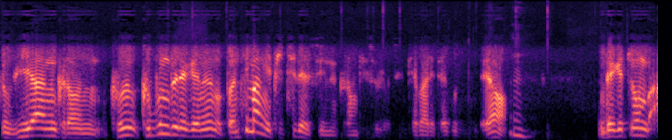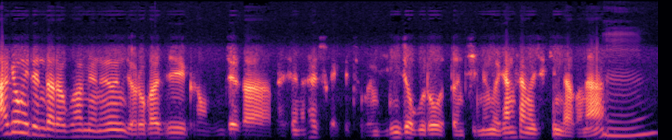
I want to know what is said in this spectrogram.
좀 위한 그런 그 그분들에게는 어떤 희망의 빛이 될 수 있는 그런 기술로 지금 개발이 되고 있는데요. 음. 근데 이게 좀 악용이 된다라고 하면은 여러 가지 그런 문제가 발생을 할 수가 있겠죠. 그럼 인위적으로 어떤 지능을 향상을 시킨다거나 음,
